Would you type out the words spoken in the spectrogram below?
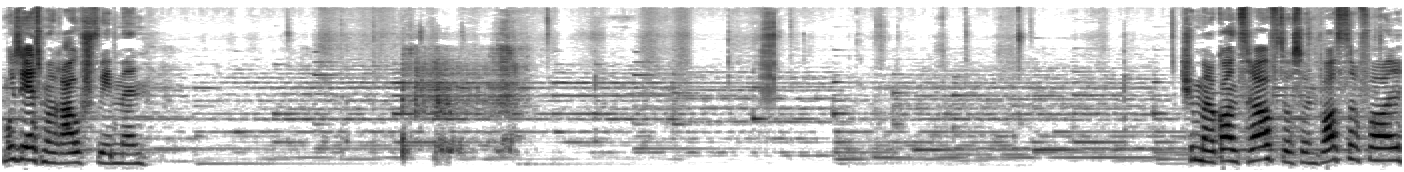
Muss ich erstmal rausschwimmen. Schon mal ganz rauf, da so ein Wasserfall.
